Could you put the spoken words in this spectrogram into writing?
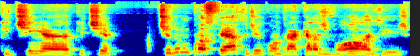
que, tinha, que tinha tido um processo de encontrar aquelas vozes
